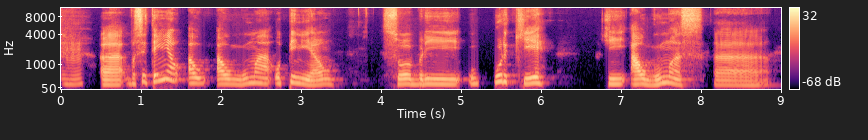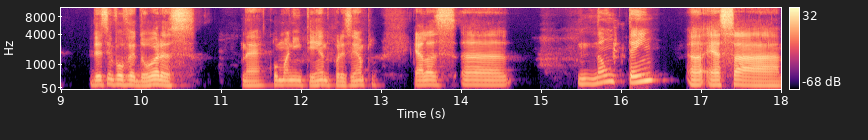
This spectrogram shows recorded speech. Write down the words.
Uhum. Uh, você tem al alguma opinião sobre o porquê que algumas desenvolvedoras, né, como a Nintendo, por exemplo, elas não tem uh, essa,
